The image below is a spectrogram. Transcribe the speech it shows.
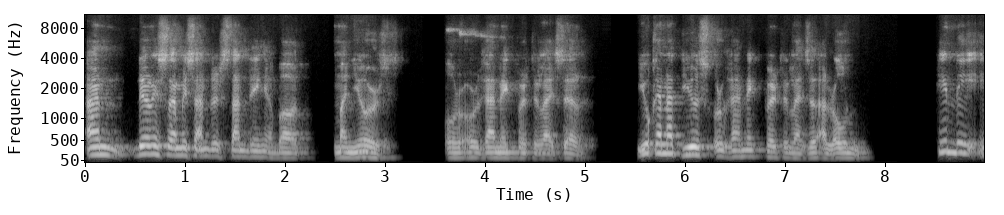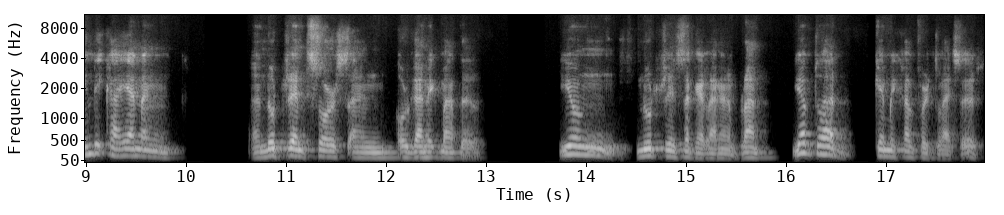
And there is a misunderstanding about manures or organic fertilizer. You cannot use organic fertilizer alone. Hindi hindi kaya ng uh, nutrient source ang organic matter. Yung nutrients na kailangan ng plant. You have to add chemical fertilizers.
